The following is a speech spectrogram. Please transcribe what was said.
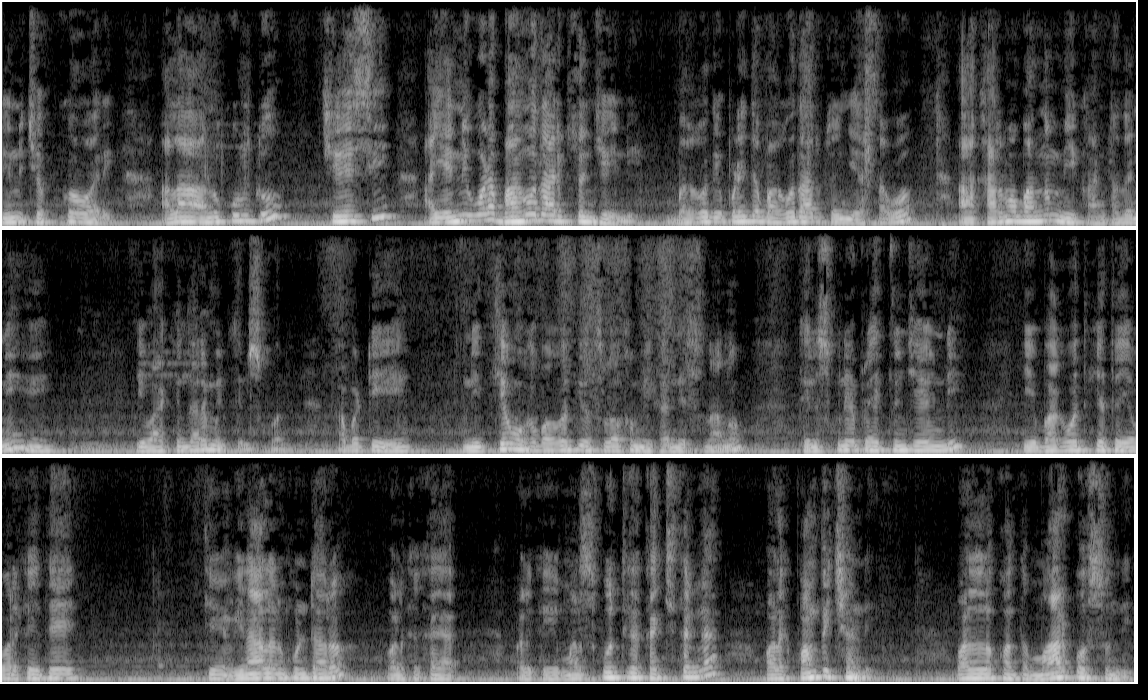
నిన్ను చెప్పుకోవాలి. అలా అనుకుంటూ చేసి అవన్నీ కూడా భగవదార్పితం చేయండి. భగవద్ ఎప్పుడైతే భగవదార్పితం చేస్తావో ఆ కర్మబంధం మీకు అంటదని ఈ వాక్యం ద్వారా మీరు తెలుసుకోవాలి. కాబట్టి నిత్యం ఒక భగవద్గీత శ్లోకం మీకు అందిస్తున్నాను. తెలుసుకునే ప్రయత్నం చేయండి. ఈ భగవద్గీత ఎవరికైతే వినాలనుకుంటారో వాళ్ళకి క- వాళ్ళకి మనస్ఫూర్తిగా ఖచ్చితంగా వాళ్ళకి పంపించండి. వాళ్ళలో కొంత మార్పు వస్తుంది.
